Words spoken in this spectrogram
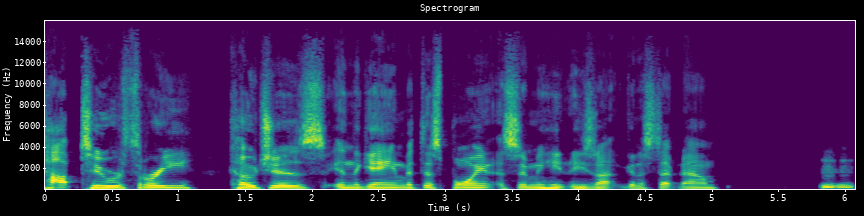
top two or three coaches in the game at this point, assuming he, he's not going to step down. hmm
